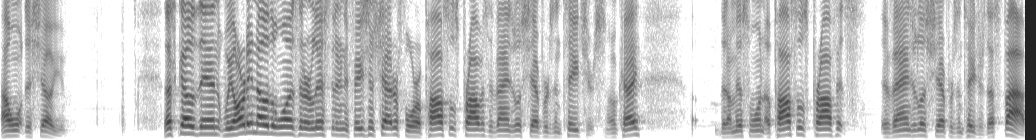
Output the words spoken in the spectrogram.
I want to show you. Let's go then. We already know the ones that are listed in Ephesians chapter 4 apostles, prophets, evangelists, shepherds, and teachers. Okay? Did I miss one? Apostles, prophets, evangelists, shepherds, and teachers. That's five.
